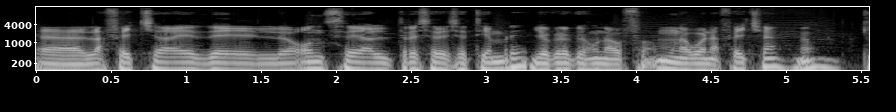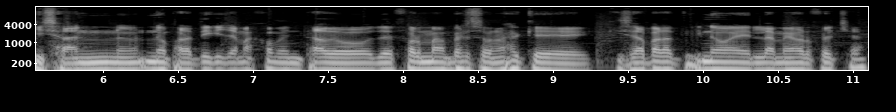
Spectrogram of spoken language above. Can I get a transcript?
eh, la fecha es del 11 al 13 de septiembre. Yo creo que es una, una buena fecha, ¿no? Quizás no, para ti, que ya me has comentado de forma personal que quizá para ti no es la mejor fecha.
